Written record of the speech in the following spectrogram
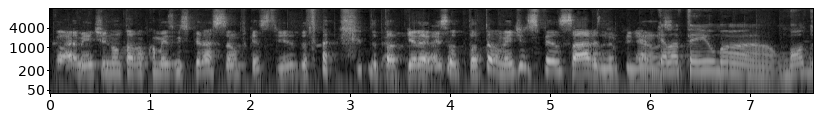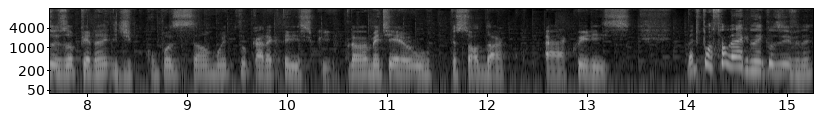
claramente ele não tava com a mesma inspiração, porque as trilhas do, do Top Gear Rally são totalmente dispensáveis, na minha É opinião. porque assim. ela tem uma, um modus operandi de composição muito característico. E provavelmente é o pessoal da a Quiris. Da de Porto Alegre, né, inclusive, né?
